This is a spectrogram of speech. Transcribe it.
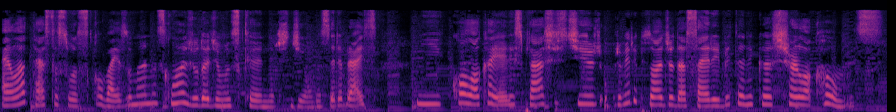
ela testa suas cobaias humanas com a ajuda de um scanner de ondas cerebrais e coloca eles para assistir o primeiro episódio da série britânica Sherlock Holmes.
